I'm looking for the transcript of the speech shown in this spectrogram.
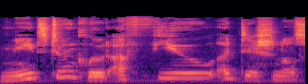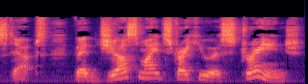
needs to include a few additional steps that just might strike you as strange,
